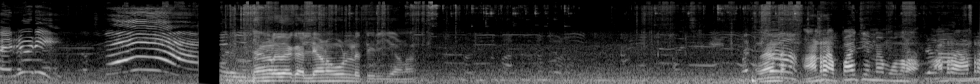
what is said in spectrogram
വരുവടി. ഞങ്ങളിത് കല്യാണ ഹോളിലെത്തിയിരിക്കുകയാണ്. ആണ്ട്ര അപ്പാച്ചി എന്നാ മൂന്നറ? ആണ്ട്ര ആണ്ട്ര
